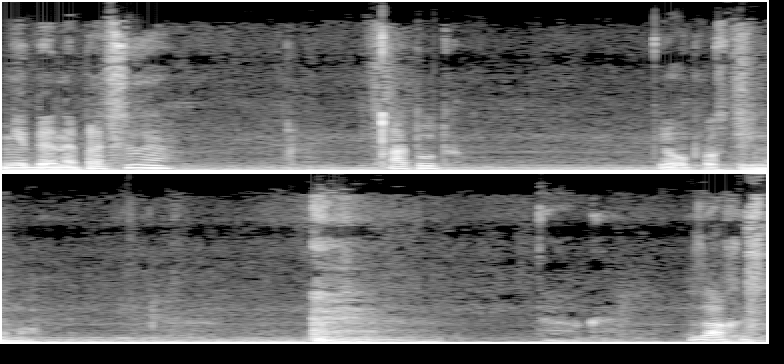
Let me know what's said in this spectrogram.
ніде не працює. А тут його просто і нема. Так. Захист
